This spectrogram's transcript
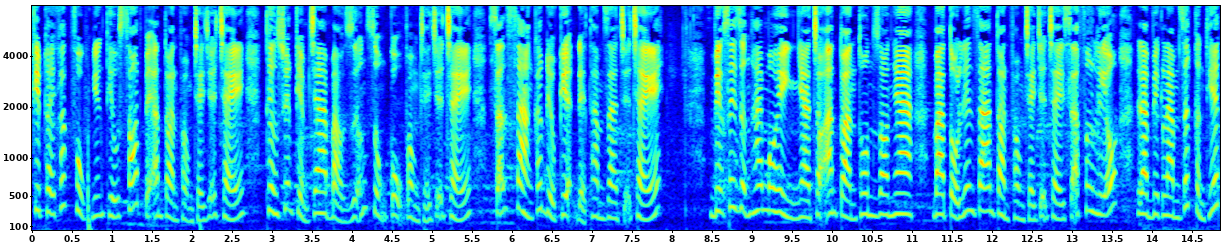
kịp thời khắc phục những thiếu sót về an toàn phòng cháy chữa cháy, thường xuyên kiểm tra bảo dưỡng dụng cụ phòng cháy chữa cháy, sẵn sàng các điều kiện để tham gia chữa cháy. Việc xây dựng hai mô hình nhà trọ an toàn thôn Do Nha và tổ liên gia an toàn phòng cháy chữa cháy xã Phương Liễu là việc làm rất cần thiết,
